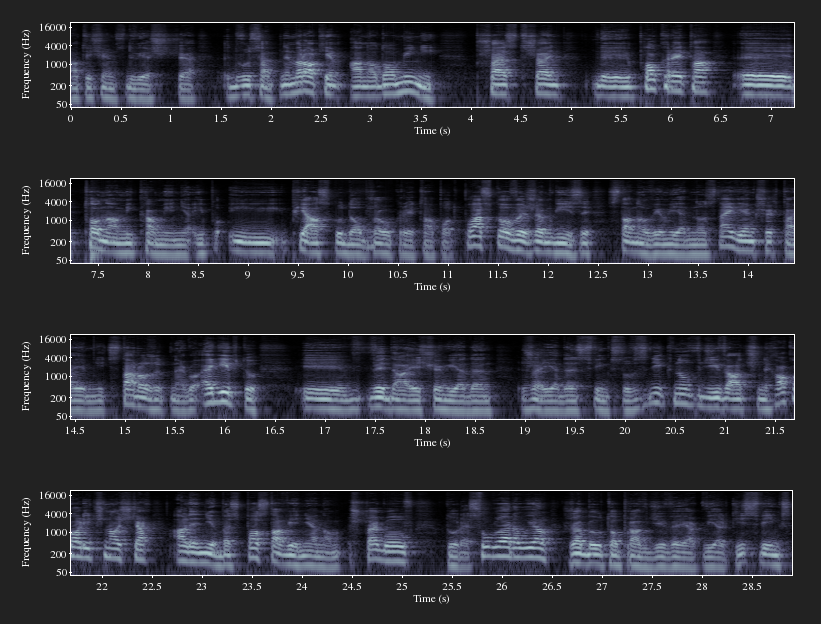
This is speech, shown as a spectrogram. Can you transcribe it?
a 1200 rokiem Anno Domini. Przestrzeń y, pokryta y, tonami kamienia i, i piasku, dobrze ukryta pod płaskowyżem Gizy, stanowią jedną z największych tajemnic starożytnego Egiptu. I wydaje się jeden, że jeden z sfinksów zniknął w dziwacznych okolicznościach, ale nie bez postawienia nam szczegółów, które sugerują, że był to prawdziwy jak wielki sfinks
